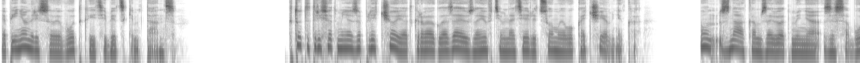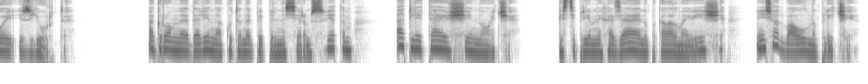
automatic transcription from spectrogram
и опьянен рисой водкой и тибетским танцем. Кто-то трясет меня за плечо, я открываю глаза и узнаю в темноте лицо моего кочевника. Он знаком зовет меня за собой из юрты. Огромная долина окутана пепельно-серым светом от летающей ночи. Гостеприимный хозяин упаковал мои вещи и несет баул на плече.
